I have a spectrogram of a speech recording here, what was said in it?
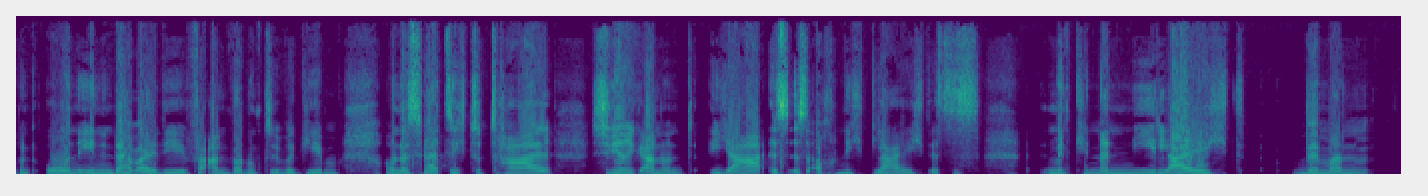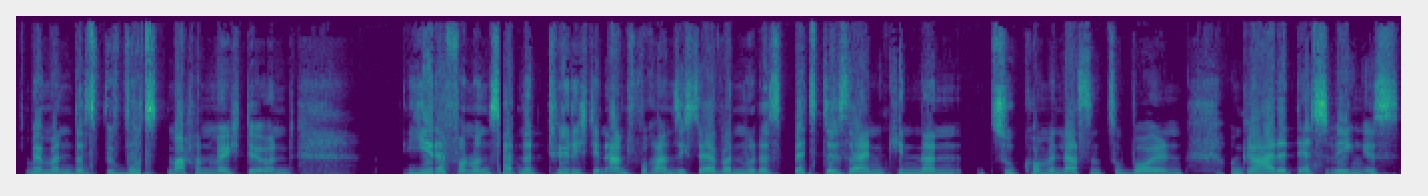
und ohne ihnen dabei die Verantwortung zu übergeben. Und es hört sich total schwierig an und ja, es ist auch nicht leicht. Es ist mit Kindern nie leicht, wenn man wenn man das bewusst machen möchte. Und jeder von uns hat natürlich den Anspruch an sich selber, nur das Beste seinen Kindern zukommen lassen zu wollen. Und gerade deswegen ist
